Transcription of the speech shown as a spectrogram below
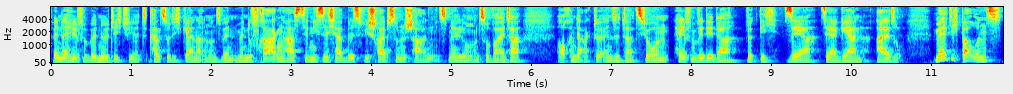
Wenn da Hilfe benötigt wird, kannst du dich gerne an uns wenden. Wenn du Fragen hast, dir nicht sicher bist, wie schreibst du eine Schadensmeldung und so weiter, auch in der aktuellen Situation, helfen wir dir da wirklich sehr, sehr gerne. Also, melde dich bei uns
